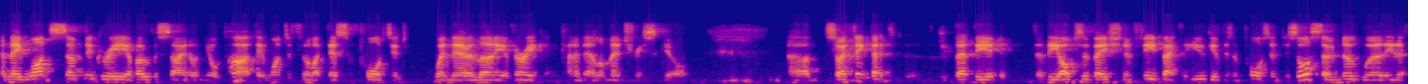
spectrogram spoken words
and they want some degree of oversight on your part. They want to feel like they're supported when they're learning a very kind of elementary skill. Um, so I think that that the the observation and feedback that you give is important. It's also noteworthy that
